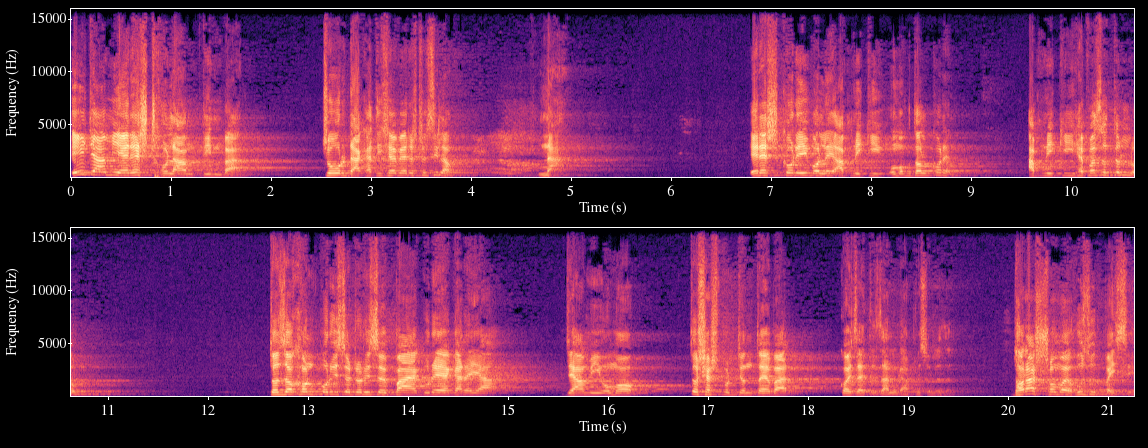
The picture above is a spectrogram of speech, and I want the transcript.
এই যে আমি অ্যারেস্ট হলাম তিনবার, চোর ডাকাত হিসাবে অ্যারেস্ট হয়েছিলাম? না। অ্যারেস্ট করেই বলে, আপনি কি অমুক দল করেন? আপনি কি হেফাজতের লোক? তো যখন পরিচয় টরিচয় পায় ঘুরে গাড়াইয়া যে আমি অমক, তো শেষ পর্যন্ত এবার কয় যাইতে যান গা, আপনি চলে যান। ধরার সময় হুজুর পাইছে।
